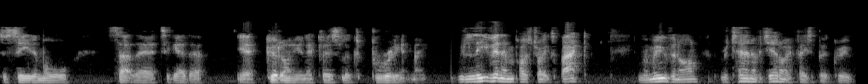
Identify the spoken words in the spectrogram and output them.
to see them all sat there together. Yeah, good on you, Nicholas. Looks brilliant, mate. We're leaving Empire Strikes Back, and we're moving on. Return of a Jedi Facebook group.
